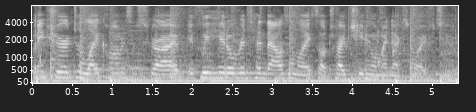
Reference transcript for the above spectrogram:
Make sure to like, comment, subscribe. If we hit over 10,000 likes, I'll try cheating on my next wife too.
